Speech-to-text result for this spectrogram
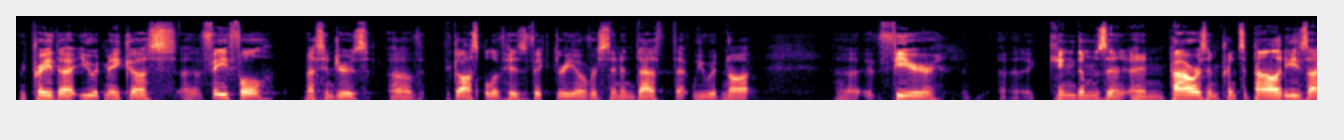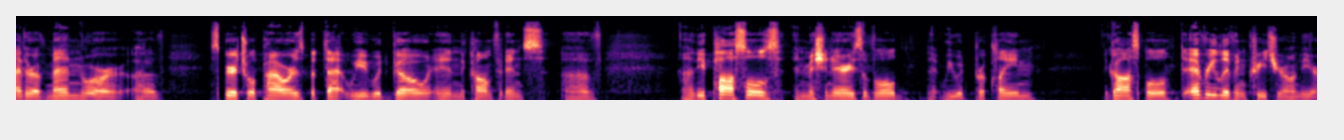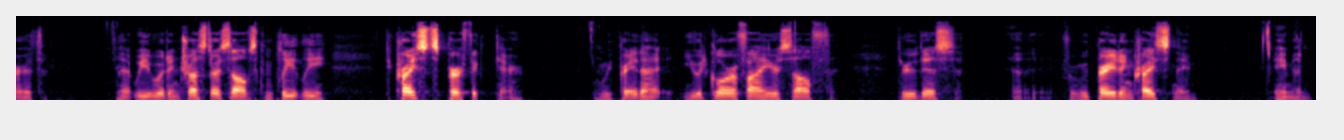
We pray that you would make us uh, faithful messengers of the gospel of his victory over sin and death, that we would not uh, fear uh, kingdoms and, and, powers and principalities, either of men or of spiritual powers, but that we would go in the confidence of uh, the apostles and missionaries of old, that we would proclaim the gospel to every living creature on the earth, that we would entrust ourselves completely to Christ's perfect care. And we pray that you would glorify yourself through this. Uh, for we pray it in Christ's name. Amen.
